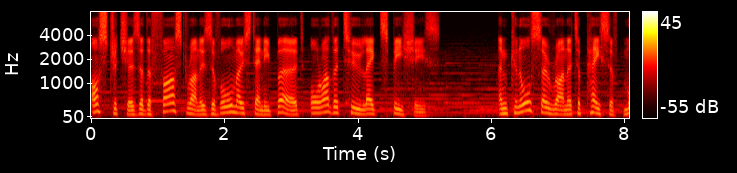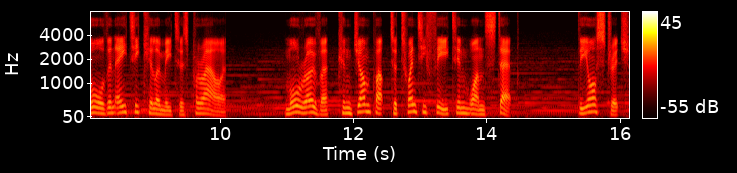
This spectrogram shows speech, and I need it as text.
Ostriches are the fast runners of almost any bird, or other two-legged species. And can also run at a pace of more than 80 km per hour. Moreover, can jump up to 20 feet in one step. The ostrich,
